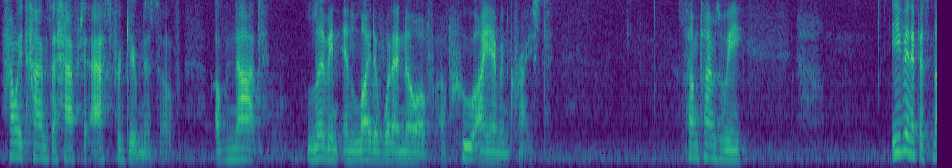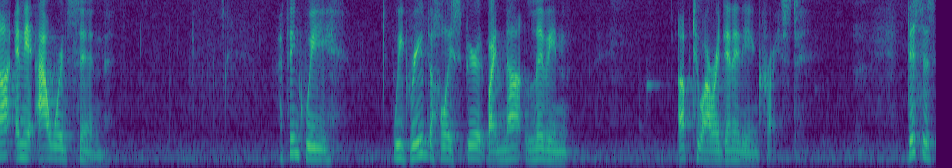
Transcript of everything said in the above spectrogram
How many times I have to ask forgiveness of, of not living in light of what I know of, of who I am in Christ sometimes we, even if it's not any outward sin, I think we, we grieve the Holy Spirit by not living up to our identity in Christ. This is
